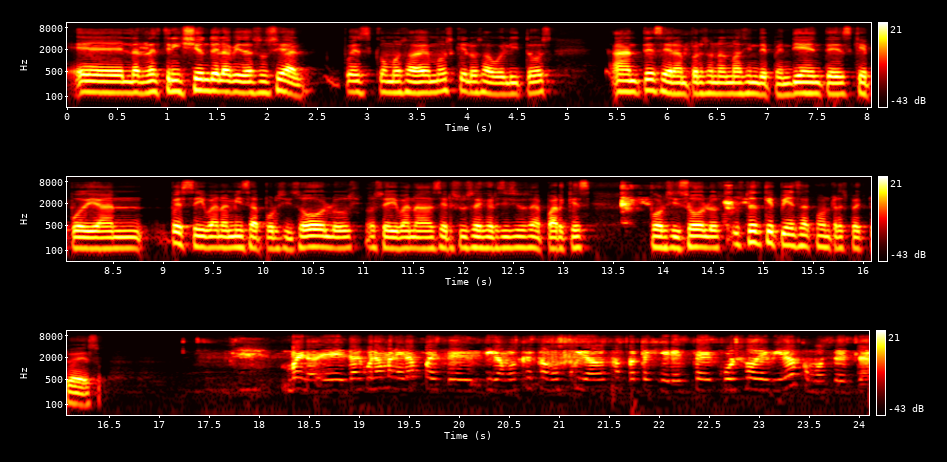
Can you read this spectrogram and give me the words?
eh, la restricción de la vida social? Pues como sabemos que los abuelitos antes eran personas más independientes, que podían, pues se iban a misa por sí solos, o se iban a hacer sus ejercicios a parques por sí solos. ¿Usted qué piensa con respecto a eso? Bueno, eh, de alguna manera, pues eh, digamos que estamos cuidados a proteger este curso de vida, como es, la,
